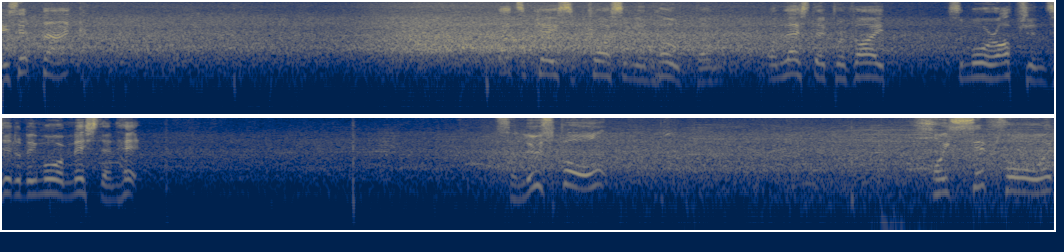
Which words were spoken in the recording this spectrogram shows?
Plays it back. That's a case of crossing in hope, and unless they provide some more options, it'll be more missed than hit. It's a loose ball. Hoists it forward.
